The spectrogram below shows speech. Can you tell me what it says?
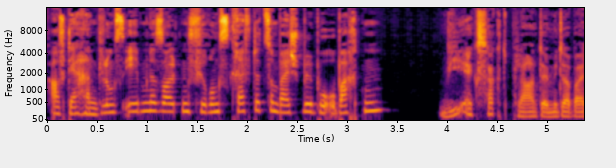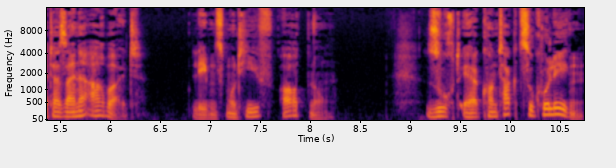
Auf der Handlungsebene sollten Führungskräfte zum Beispiel beobachten, wie exakt plant der Mitarbeiter seine Arbeit? Lebensmotiv Ordnung. Sucht er Kontakt zu Kollegen?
